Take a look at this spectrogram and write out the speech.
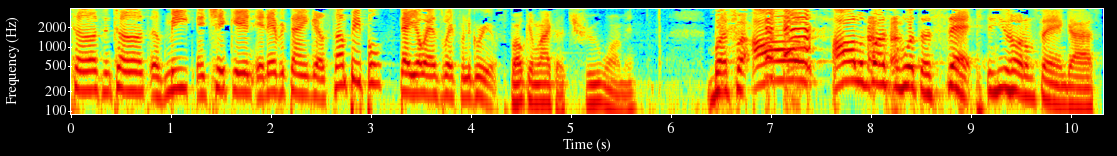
tons and tons of meat and chicken and everything else. Some people stay your ass away from the grill. Spoken like a true woman. But for all, all of us with a set, you know what I'm saying, guys?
